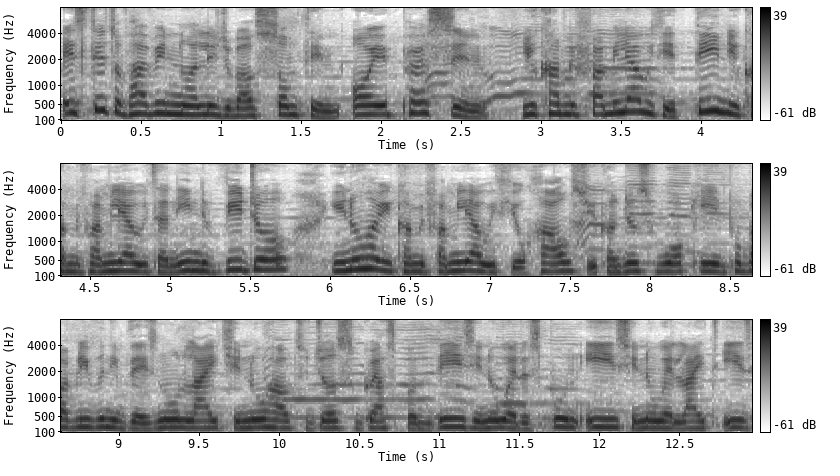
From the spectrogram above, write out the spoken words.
a state of having knowledge about something or a person. You can be familiar with a thing, you can be familiar with an individual. You know how you can be familiar with your house. You can just walk in, probably even if there's no light, you know how to just grasp on this. You know where the spoon is, you know where light is,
